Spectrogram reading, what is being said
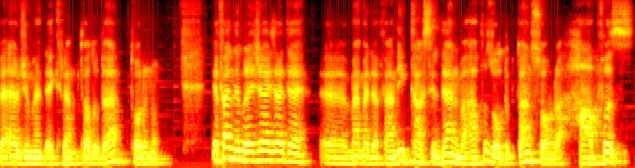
ve Ercüment Ekrem Talu da torunu. Efendim Recaizade e, Mehmet Efendi ilk tahsilden ve hafız olduktan sonra hafız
